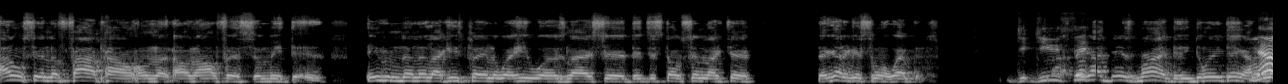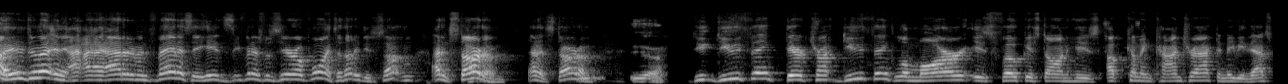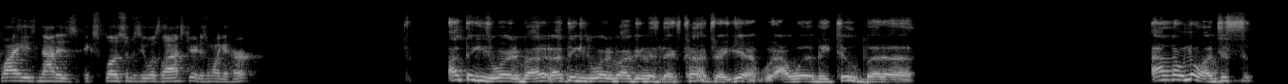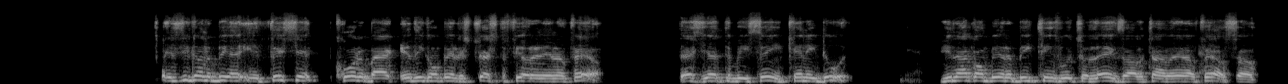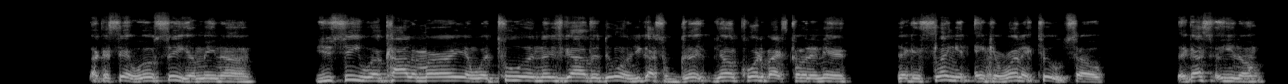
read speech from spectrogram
I don't see enough firepower on the on the offense. I mean, even doesn't look like he's playing the way he was last year. They just don't seem like they're. They got to get some more weapons. Do, do you think? got Dez Bryant. Did he do anything? no, know. he didn't do anything. I, I, added him in fantasy. He, he finished with zero points. I thought he'd do something. I didn't start him. I didn't start him. Yeah. Do, do you think they're trying? Do you think Lamar is focused on his upcoming contract, and maybe that's why he's not as explosive as he was last year? He doesn't want to get hurt. I think he's worried about it. I think he's worried about getting his next contract. Yeah, I would be too, but uh I don't know. I just is he going to be an efficient quarterback? Is he going to be able to stretch the field in the NFL? That's yet to be seen. Can he do it? Yeah. You're not going to be able to beat teams with your legs all the time in the NFL. Yeah. So, like I said, we'll see. I mean, uh, you see what Kyler Murray and what Tua and these guys are doing. You got some good young quarterbacks coming in here that can sling it and can run it too. So they got, you know,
